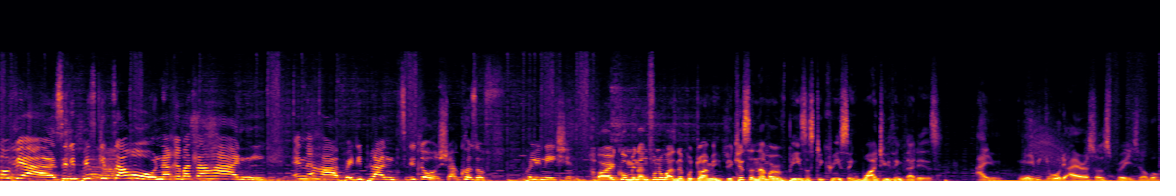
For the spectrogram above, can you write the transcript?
obvious di-biscuit tsa rona re batla honey. And hape di-plants di tlo shwa because of pollination. Alright cool. Mina ngifuna ukwazi nebhuti wami because the number of bees is decreasing why do you think that is? I maybe ke bo di-aerosol sprays wabo.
